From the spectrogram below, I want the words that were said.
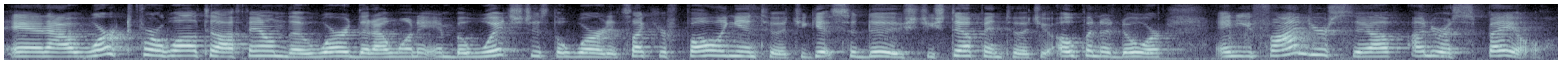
And I worked for a while till I found the word that I wanted, and bewitched is the word. It's like you're falling into it. You get seduced, you step into it, you open a door, and you find yourself under a spell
